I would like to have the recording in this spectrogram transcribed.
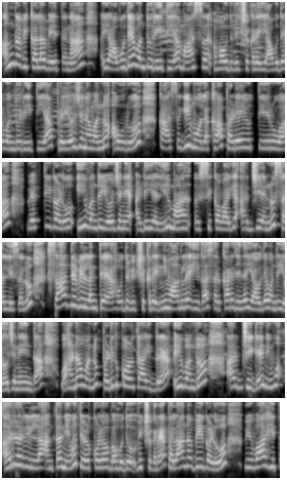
ಅಂಗವಿಕಲ ವೇತನ ಯಾವುದೇ ಒಂದು ರೀತಿಯ ಮಾಸ, ಹೌದು ವೀಕ್ಷಕರೇ, ಯಾವುದೇ ಒಂದು ರೀತಿಯ ಪ್ರಯೋಜನವನ್ನು ಅವರು ಖಾಸಗಿ ಮೂಲಕ ಪಡೆಯುತ್ತಿರುವ ವ್ಯಕ್ತಿಗಳು ಈ ಒಂದು ಯೋಜನೆಯ ಅಡಿಯಲ್ಲಿ ಮಾಸಿಕವಾಗಿ ಅರ್ಜಿಯನ್ನು ಸಲ್ಲಿಸಲು ಸಾಧ್ಯವಿಲ್ಲಂತೆ. ಹೌದು ವೀಕ್ಷಕರೇ, ನೀವಾಗಲೇ ಈಗ ಸರ್ಕಾರದಿಂದ ಯಾವುದೇ ಒಂದು ಯೋಜನೆಯಿಂದ ಹಣವನ್ನು ಪಡೆದುಕೊಳ್ತಾ ಇದ್ರೆ ಈ ಒಂದು ಅರ್ಜಿಗೆ ನೀವು ಅರ್ಹರಿಲ್ಲ ಅಂತ ನೀವು ತಿಳ್ಕೊಳ್ಳಬಹುದು. ವೀಕ್ಷಕರೇ, ಫಲಾನುಭವಿಗಳು ವಿವಾಹಿತ,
